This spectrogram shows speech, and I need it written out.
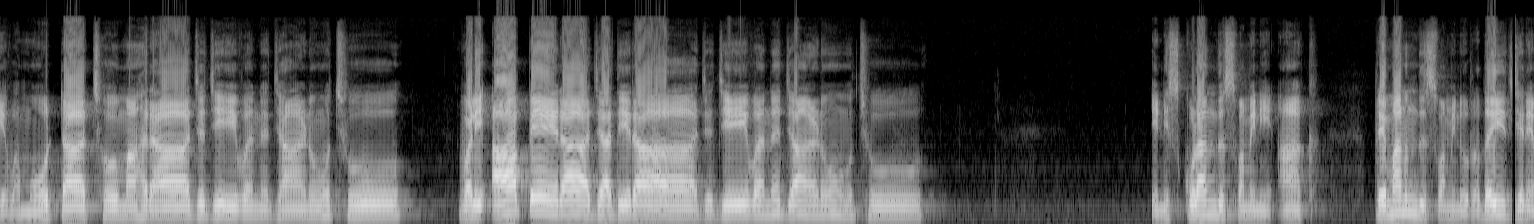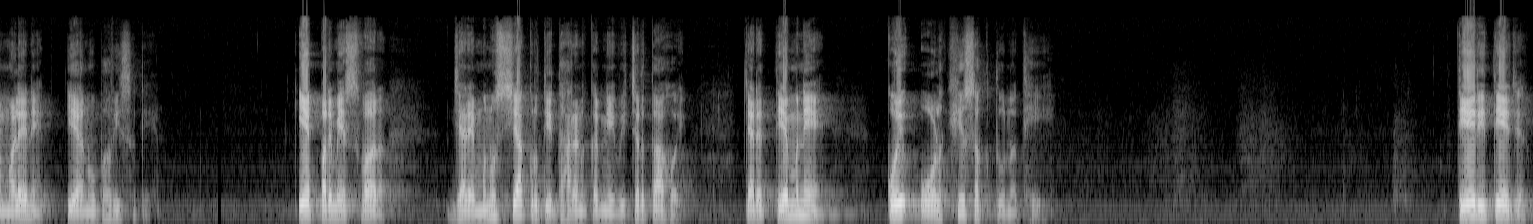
એવા મોટા છો મહારાજ, જીવન જાણું છું. વળી આપે રાજાધિરાજ જીવન જાણું છું. એ નિષ્કુળાનંદ સ્વામીની આંખ, પ્રેમાનંદ સ્વામીનું હૃદય જેને મળે ને એ અનુભવી શકે. એ પરમેશ્વર જ્યારે મનુષ્યાકૃતિ ધારણ કરીને વિચરતા હોય ત્યારે તેમને કોઈ ઓળખી શકતું નથી. તે રીતે જ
